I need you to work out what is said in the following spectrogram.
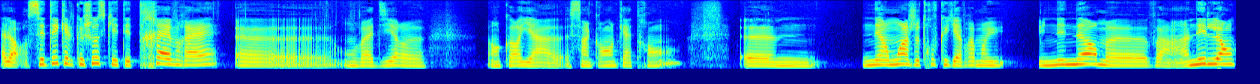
Alors, c'était quelque chose qui était très vrai, on va dire, encore il y a 5 ans, 4 ans. Néanmoins, je trouve qu'il y a vraiment eu une énorme, euh, enfin, un élan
